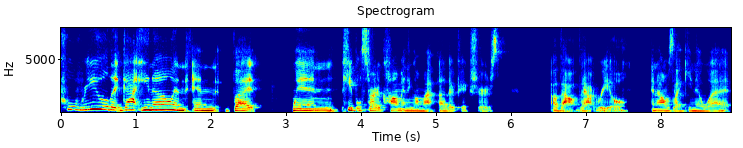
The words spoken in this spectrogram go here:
cool reel that got, you know, and, and, but when people started commenting on my other pictures about that reel, and I was like, you know what?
